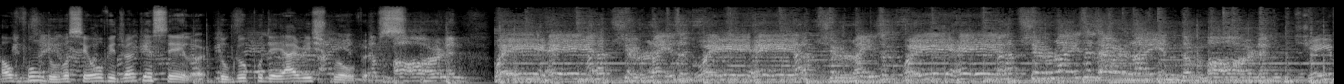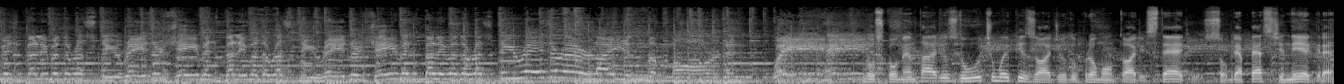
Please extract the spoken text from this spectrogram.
Ao fundo você ouve Drunken Sailor, do grupo The Irish Rovers. With a rusty razor, shave his belly with a rusty razor, shave his belly with a rusty razor early in the morning. Nos comentários do último episódio do Promontório Estéreo sobre a peste negra,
